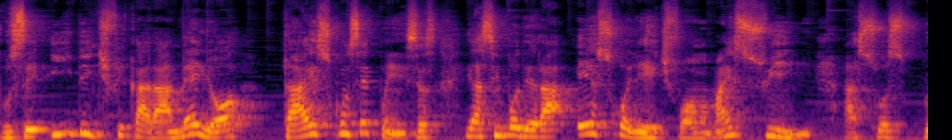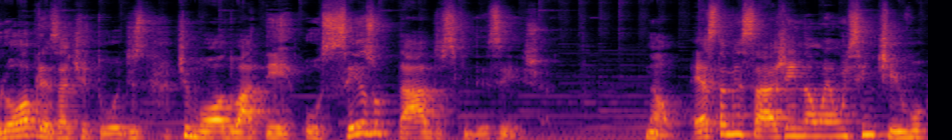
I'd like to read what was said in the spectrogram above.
você identificará melhor tais consequências e assim poderá escolher de forma mais firme as suas próprias atitudes de modo a ter os resultados que deseja. Não, esta mensagem não é um incentivo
